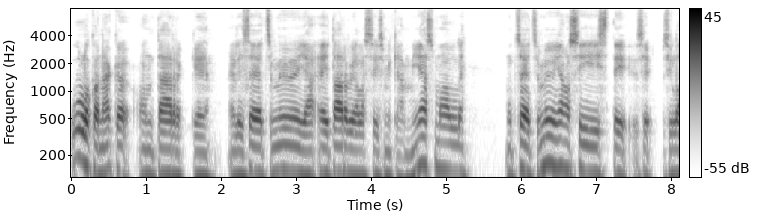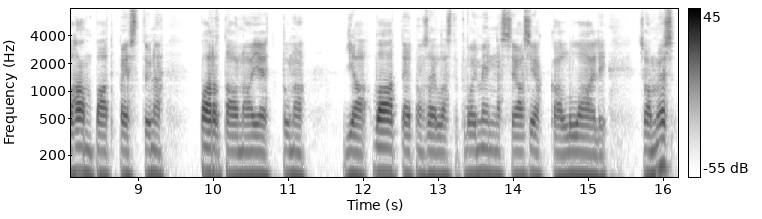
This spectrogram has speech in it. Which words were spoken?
ulkonäkö on tärkeä. Eli se, että se myyjä ei tarvi olla siis mikään miesmalli, mutta se, että se myyjä on siisti, sillä on hampaat pestynä, parta on ajettuna ja vaatteet on sellaiset, että voi mennä se asiakkaan luo. Eli se on myös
